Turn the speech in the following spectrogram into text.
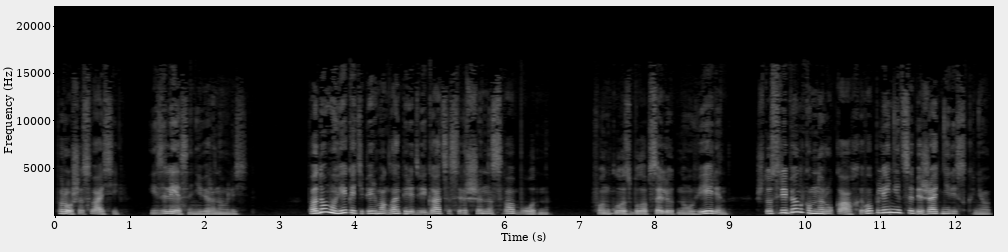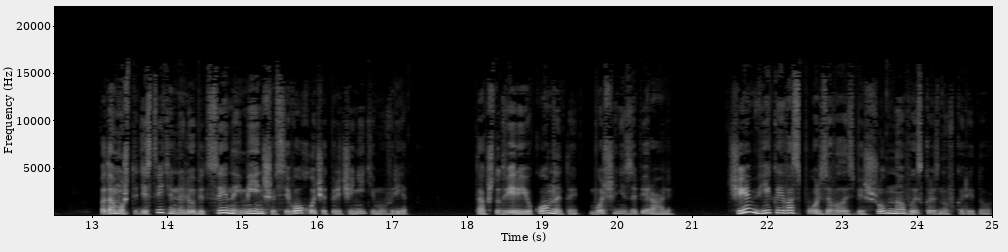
Проша с Васей, из леса не вернулись. По дому Вика теперь могла передвигаться совершенно свободно. Фон Клосс был абсолютно уверен, что с ребенком на руках его пленница бежать не рискнет, потому что действительно любит сына и меньше всего хочет причинить ему вред. Так что дверь ее комнаты больше не запирали. Чем Вика и воспользовалась, бесшумно выскользнув в коридор.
